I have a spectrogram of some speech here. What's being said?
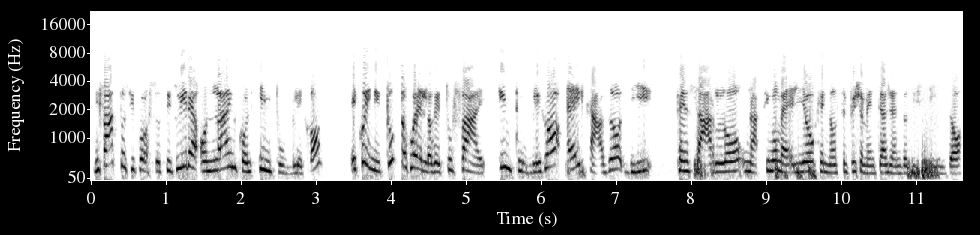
di fatto si può sostituire online con in pubblico e quindi tutto quello che tu fai in pubblico è il caso di pensarlo un attimo meglio che non semplicemente agendo distinto.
